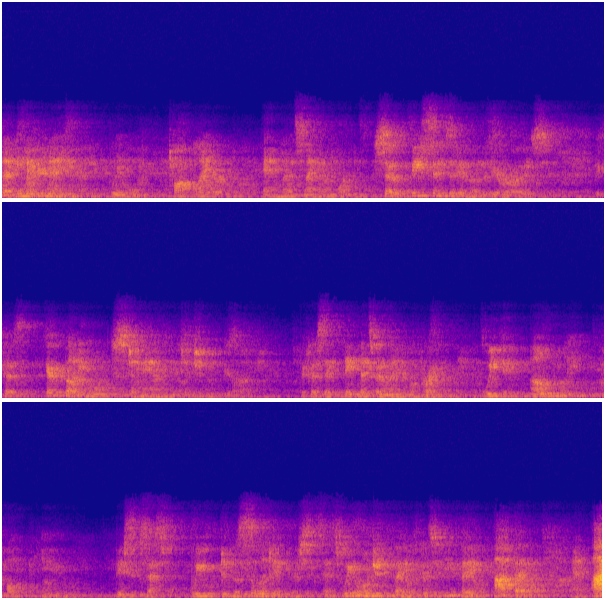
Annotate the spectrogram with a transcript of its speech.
let me know your name. We will talk later and let's make an appointment. So be sensitive of the bureaus because everybody wants to have the attention of the bureau because they think that's going to make them a break. We can only help you be successful. We want to facilitate your success. We don't want you to fail because if you fail, I fail, and I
